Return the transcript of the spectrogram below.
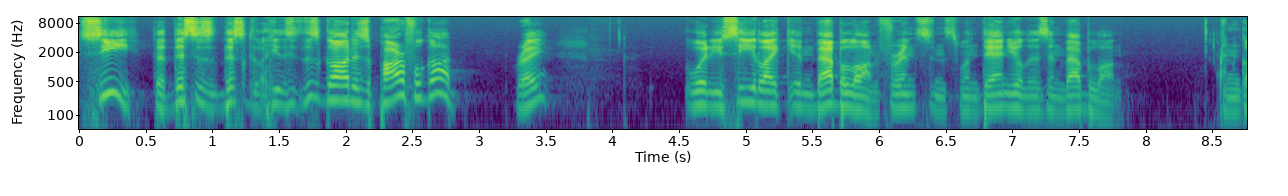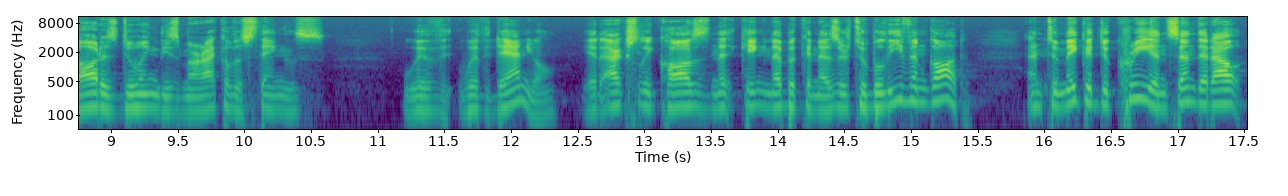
see that this is this this God is a powerful God, right? when you see like in Babylon, for instance, when Daniel is in Babylon, and God is doing these miraculous things with with Daniel, it actually caused ne- King Nebuchadnezzar to believe in God and to make a decree and send it out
